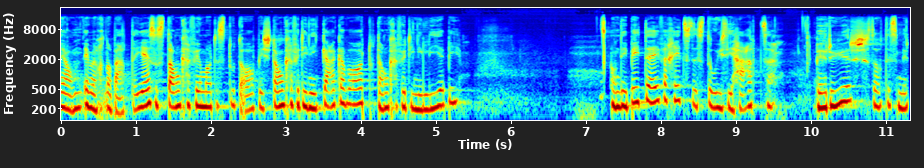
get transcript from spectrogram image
Ja, ich möchte noch beten. Jesus, danke vielmals, dass du da bist. Danke für deine Gegenwart und danke für deine Liebe. Und ich bitte einfach jetzt, dass du unsere Herzen berührst, sodass wir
